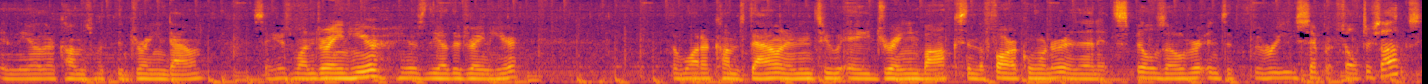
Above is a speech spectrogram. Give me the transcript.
and the other comes with the drain down. So here's one drain here, here's the other drain here. The water comes down and into a drain box in the far corner and then it spills over into three separate filter socks.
